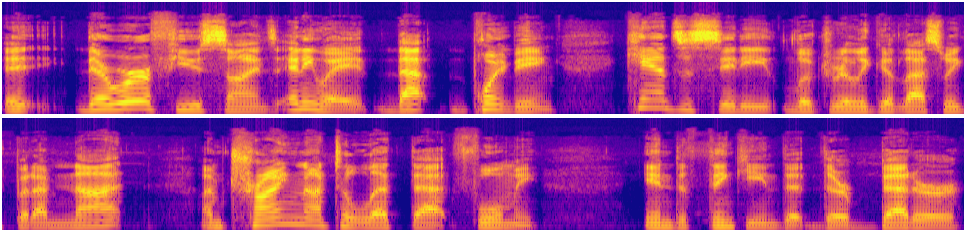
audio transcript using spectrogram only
It, there were a few signs. Anyway, that point being, Kansas City looked really good last week, but I'm not. I'm trying not to let that fool me into thinking that they're better.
